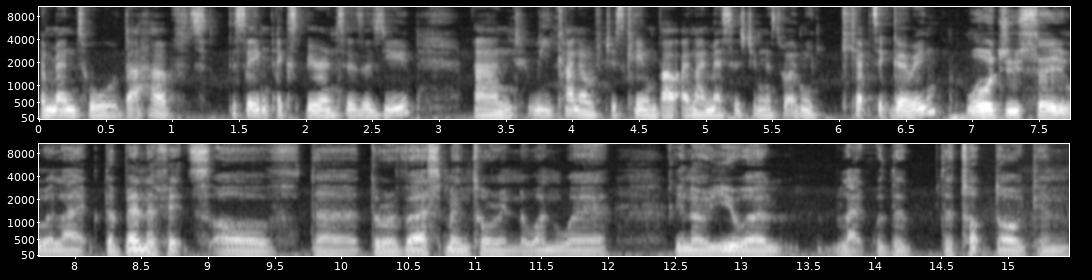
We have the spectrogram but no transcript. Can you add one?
a mentor that have the same experiences as you and we kind of just came about and I messaged him as well and we kept it going. What would you say were like the benefits of the the reverse mentoring, the one where, you know, you were like with the the top dog and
